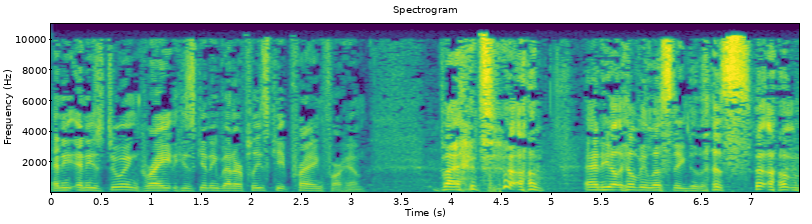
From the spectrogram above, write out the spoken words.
and, he, and he's doing great. He's getting better. Please keep praying for him. But, um, and he'll, he'll be listening to this. um,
